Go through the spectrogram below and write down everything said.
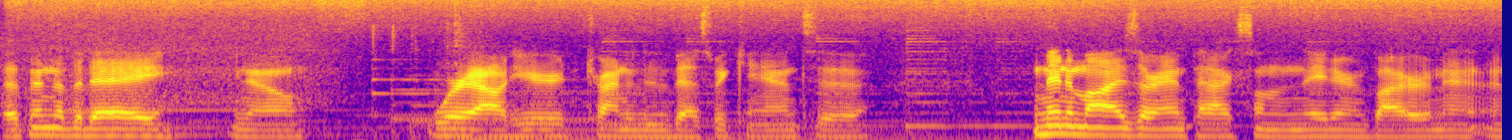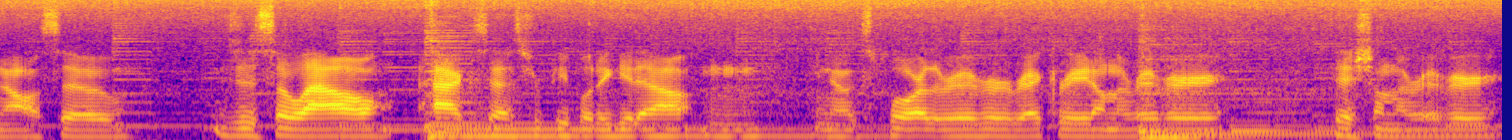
At the end of the day, you know, we're out here trying to do the best we can to minimize our impacts on the native environment and also just allow access for people to get out and you know, explore the river, recreate on the river, fish on the river.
